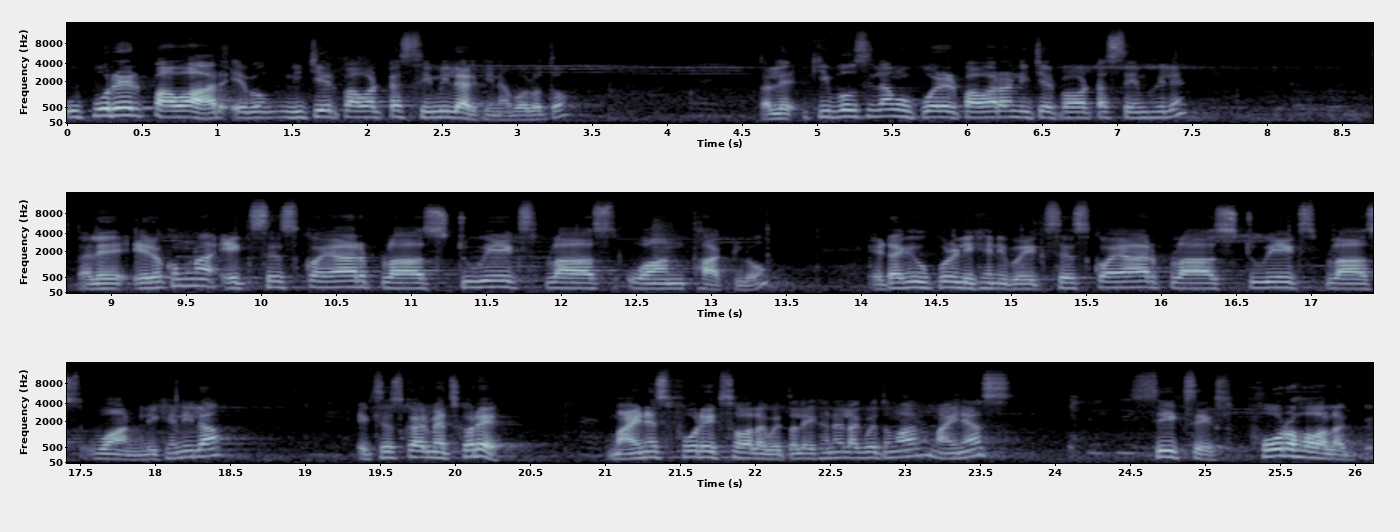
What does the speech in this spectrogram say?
উপরের পাওয়ার এবং নিচের পাওয়ারটা সিমিলার কিনা বলো তো? তাহলে কি বলছিলাম? উপরের পাওয়ার আর নিচের পাওয়ারটা সেম হইলে? তাহলে এরকম না x square plus two x plus one থাকল। এটাকে উপরে লিখে নিব x square plus two x plus one লিখে নিলাম। এক্স স্কোয়ার ম্যাচ করে? মাইনাস ফোর এক্স হওয়া লাগবে। তাহলে এখানে লাগবে তোমার মাইনাস সিক্স এক্স ফোর হওয়া লাগবে।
